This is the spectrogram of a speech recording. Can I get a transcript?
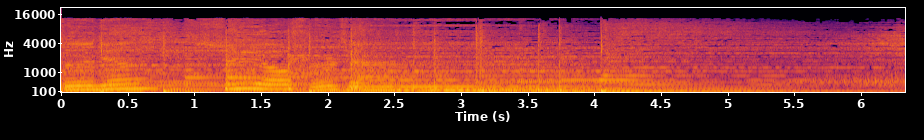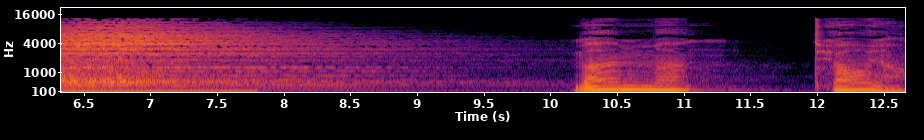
思念需要时间。慢慢调养。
